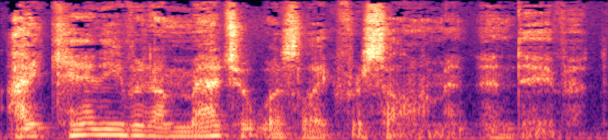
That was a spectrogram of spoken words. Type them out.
I can't even imagine what it was like for Solomon and David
